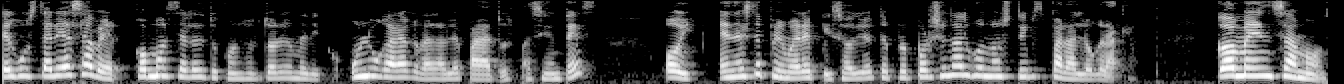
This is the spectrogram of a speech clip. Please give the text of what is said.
¿Te gustaría saber cómo hacer de tu consultorio médico un lugar agradable para tus pacientes? Hoy, en este primer episodio, te proporciono algunos tips para lograrlo. ¡Comenzamos!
